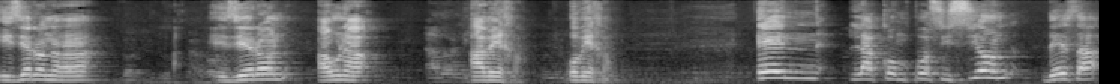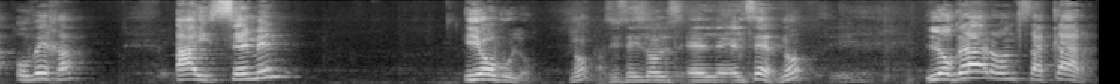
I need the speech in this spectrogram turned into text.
hicieron a, hicieron a una abeja, oveja. En la composición de esa oveja hay semen y óvulo, ¿no? Así se hizo el, el ser, ¿no? Lograron sacar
